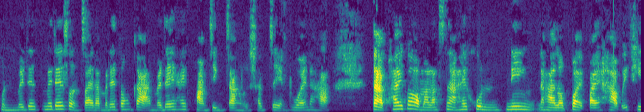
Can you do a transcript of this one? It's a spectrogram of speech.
คนไม่ได้ไม่ได้สนใจและไม่ได้ต้องการ ไม่ได้ให้ความจริงจังหรือชัดเจนด้วยนะคะแต่ไพ่ก็ออกมาลักษณะให้คุณนิ่งนะคะแล้วปล่อยไปหาวิธี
